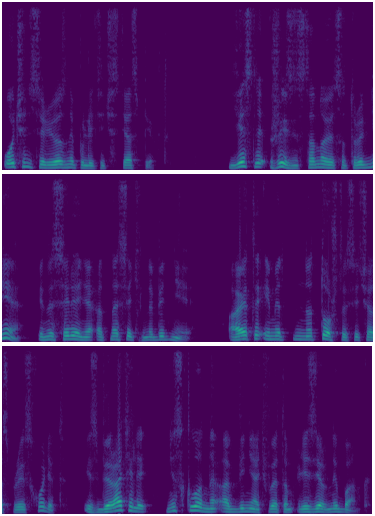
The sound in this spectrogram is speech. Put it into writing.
очень серьезный политический аспект. Если жизнь становится труднее и население относительно беднее, а это именно то, что сейчас происходит, избиратели не склонны обвинять в этом резервный банк,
